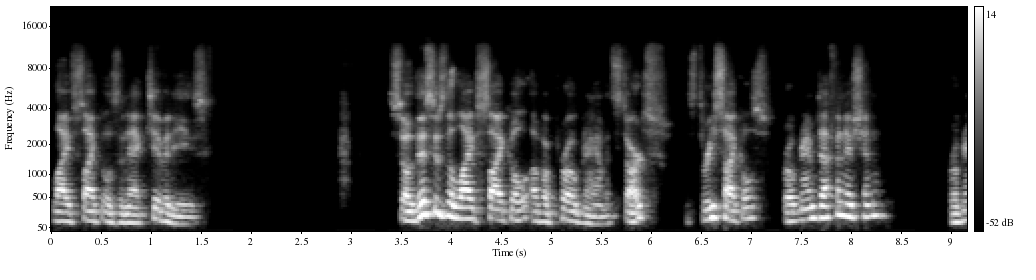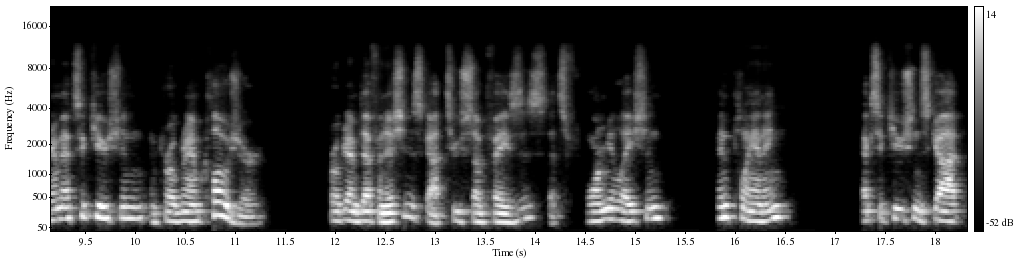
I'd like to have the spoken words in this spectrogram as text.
life cycles and activities. So this is the life cycle of a program. It starts, it's three cycles, program definition, program execution and program closure. Program definition it's got two subphases. That's formulation and planning. Execution's got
